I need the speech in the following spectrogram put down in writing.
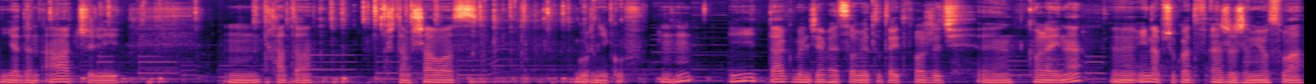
1A, czyli mm, chata, czy tam szałas górników. Mhm. I tak będziemy sobie tutaj tworzyć y, kolejne. Y, I na przykład w erze rzemiosła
